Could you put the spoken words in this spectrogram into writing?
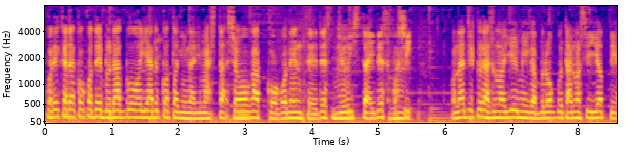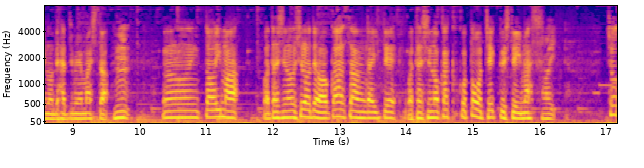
これからここでブログをやることになりました。小学校5年生です。うん11歳です。うん星。同じクラスのユーミーがブログ楽しいよっていうので始めました。うん。うーんと、今、私の後ろではお母さんがいて、私の書くことをチェックしています。はい。ちょっ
